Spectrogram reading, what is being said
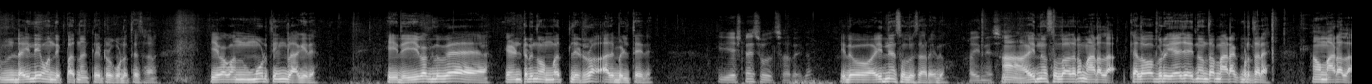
ಒಂದು ಡೈಲಿ ಒಂದು ಇಪ್ಪತ್ನಾಲ್ಕು ಲೀಟ್ರ್ ಕೊಡುತ್ತೆ ಸರ್. ಇವಾಗ ಒಂದು ಮೂರು ತಿಂಗಳಾಗಿದೆ. ಇದು ಇವಾಗಲೂ ಎಂಟರಿಂದ ಒಂಬತ್ತು ಲೀಟ್ರು ಅದು ಬೀಳ್ತಾ ಇದೆ. ಎಷ್ಟನೇ ಸೂಲ್ ಸರ್ ಇದು? ಇದು ಐದನೇ ಸುಲು ಸರ್ ಇದು. ಐದನೇ ಹಾಂ ಐದನೇ ಸುಲು ಆದರೆ ಮಾರಲ್ಲ. ಕೆಲವೊಬ್ಬರು ಏಜ್ ಐದು ಅಂತ ಮಾರಕ್ಕೆ ಬಿಡ್ತಾರೆ. ನಾವು ಮಾರಲ್ಲ.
